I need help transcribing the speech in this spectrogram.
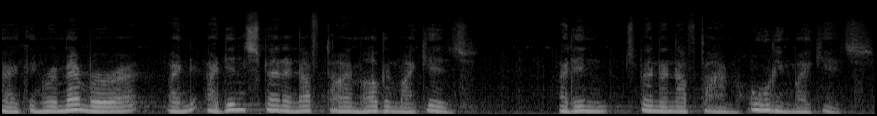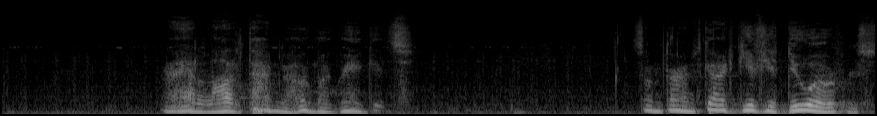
I can remember I, I didn't spend enough time hugging my kids, I didn't spend enough time holding my kids. I had a lot of time to hug my grandkids. Sometimes God gives you do overs.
